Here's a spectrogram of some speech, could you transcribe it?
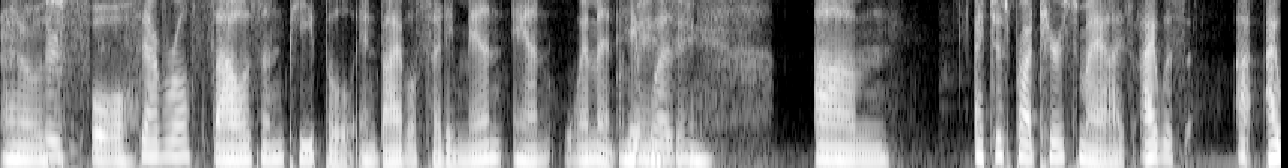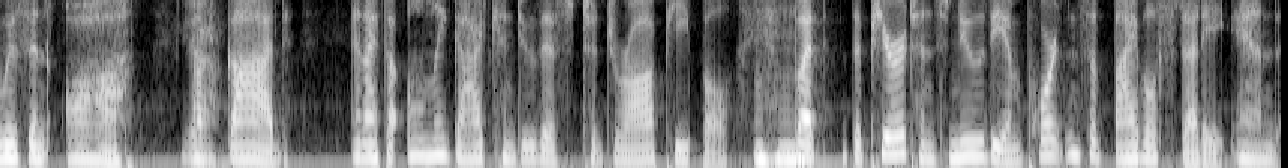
And it was There's full, several thousand people in Bible study, men and women. It was amazing. um, it just brought tears to my eyes. I was I, I was in awe Yeah. of God, and I thought only God can do this to draw people. Mhm. But the Puritans knew the importance of Bible study, and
